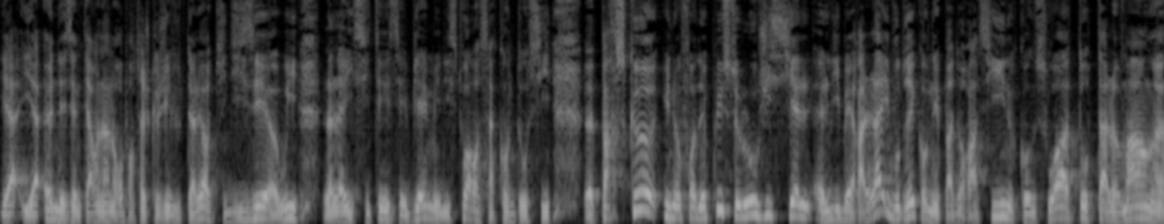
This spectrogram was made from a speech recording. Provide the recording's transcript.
il y a, y a, un des intervenants de reportage que j'ai vu tout à l'heure qui disait oui, la laïcité c'est bien, mais l'histoire ça compte aussi parce que une fois de plus, ce logiciel libéral-là, il voudrait qu'on n'ait pas de racines, qu'on soit totalement euh,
